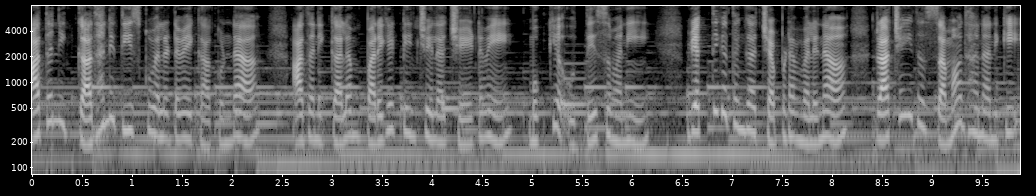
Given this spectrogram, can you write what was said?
అతని కథని తీసుకువెళ్ళటమే కాకుండా అతని కలం పరిగెట్టించేలా చేయటమే ముఖ్య ఉద్దేశమని వ్యక్తిగతంగా చెప్పడం వలన రచయిత సమాధానానికి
